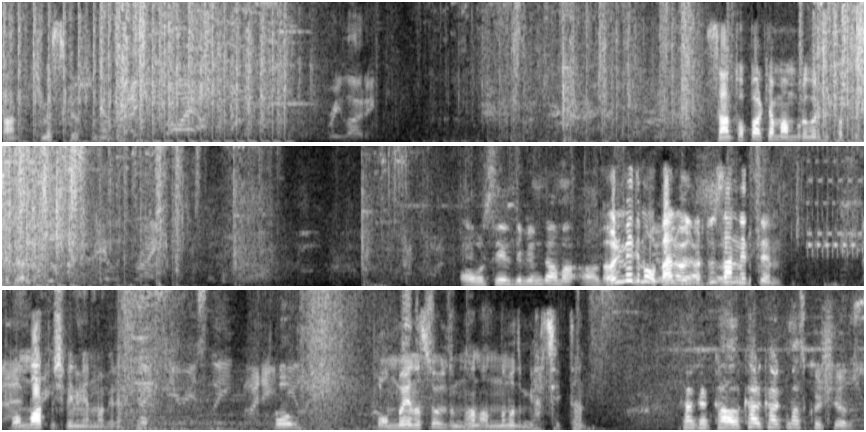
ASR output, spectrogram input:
Sen kime sıkıyorsun ya? Sen toplarken ben buraları bir patates ediyorum. Overseer dibimde ama ağzı Ölmedi mi o? Ben öldürdün zannettim. Bomba atmış benim yanıma biri. Oh. Bombaya nasıl öldüm lan anlamadım gerçekten. Kanka kalkar kalkmaz koşuyoruz.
